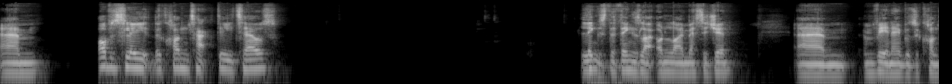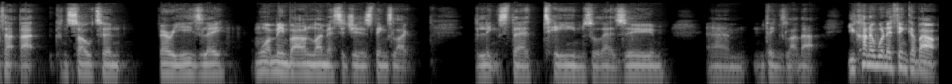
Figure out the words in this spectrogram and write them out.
Um, obviously, the contact details. links to things like online messaging um, and being able to contact that consultant very easily. And what I mean by online messaging is things like the links to their Teams or their Zoom um, and things like that. You kind of want to think about,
